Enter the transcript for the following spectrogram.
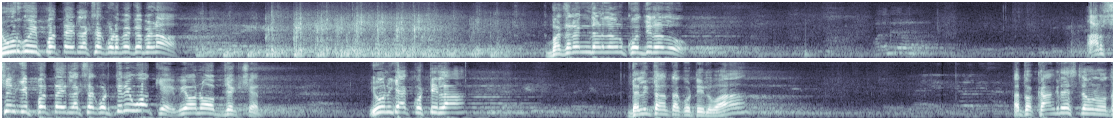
ಇವ್ರಿಗೂ ಇಪ್ಪತ್ತೈದು ಲಕ್ಷ ಕೊಡ್ಬೇಕ ಬೇಡ? ಬಜರಂಗ್ ದಳದವನು ಕೊಂದಿರೋದು. ಅರ್ಶನ್ಗೆ ಇಪ್ಪತ್ತೈದು ಲಕ್ಷ ಕೊಡ್ತೀರಿ? ಓಕೆ ವಿ ನೋ ಅಬ್ಜೆಕ್ಷನ್ ಇವನ್ಗೆ ಯಾಕೆ ಕೊಟ್ಟಿಲ್ಲ? ದಲಿತ ಅಂತ ಕೊಟ್ಟಿಲ್ವಾ? ಅಥವಾ ಕಾಂಗ್ರೆಸ್ನವನು ಅಂತ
